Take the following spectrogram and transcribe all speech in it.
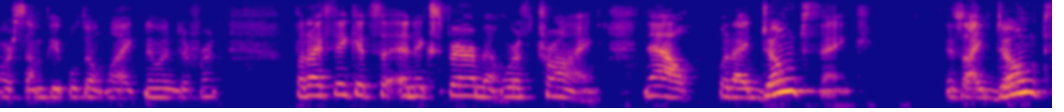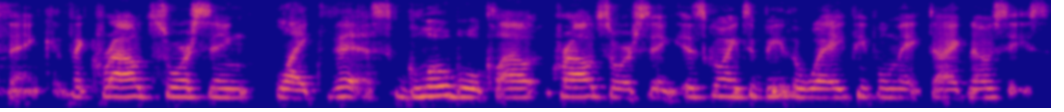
or some people don't like new and different. But I think it's an experiment worth trying. Now, what I don't think is I don't think that crowdsourcing like this, global cloud crowdsourcing, is going to be the way people make diagnoses.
